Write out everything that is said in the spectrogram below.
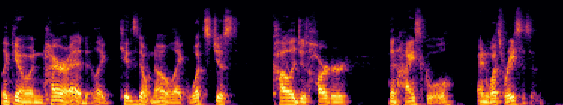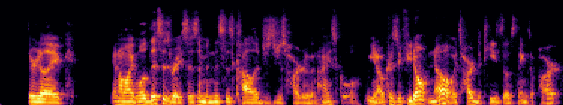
like you know in higher ed like kids don't know like what's just college is harder than high school and what's racism? They're like and i'm like well this is racism and this is college is just harder than high school you know because if you don't know it's hard to tease those things apart.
